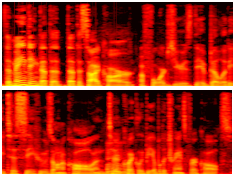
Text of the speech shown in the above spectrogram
the main thing that the that the sidecar affords you is the ability to see who's on a call and to mm-hmm. quickly be able to transfer calls.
